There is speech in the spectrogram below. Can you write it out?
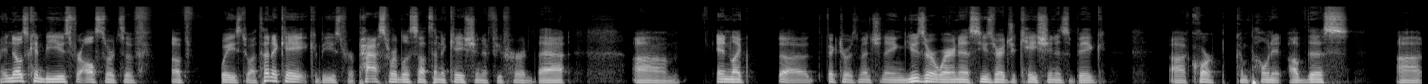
And those can be used for all sorts of, of ways to authenticate. It can be used for passwordless authentication if you've heard that. Um, and like uh, Victor was mentioning, user awareness, user education is a big uh, core component of this. Uh,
